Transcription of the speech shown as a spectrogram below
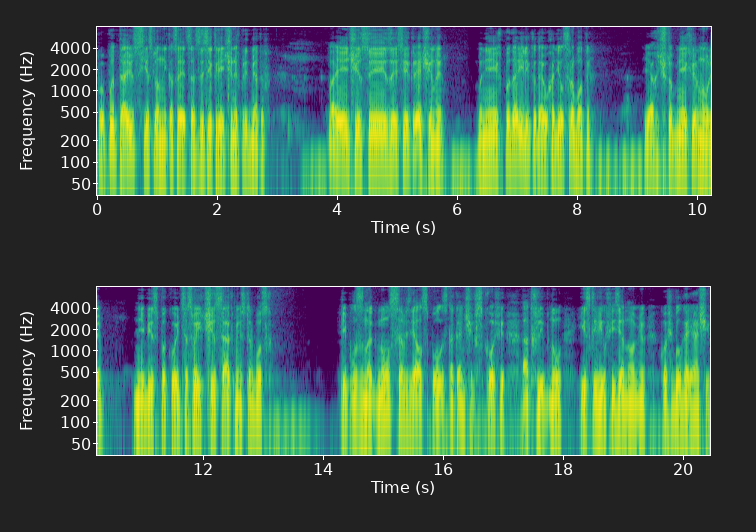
Попытаюсь, если он не касается засекреченных предметов. Мои часы засекречены. Мне их подарили, когда я уходил с работы. Я хочу, чтобы мне их вернули. Не беспокойтесь о своих часах, мистер Босх. Пиплз нагнулся, взял с пола стаканчик с кофе, отхлебнул и скривил физиономию. Кофе был горячий.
